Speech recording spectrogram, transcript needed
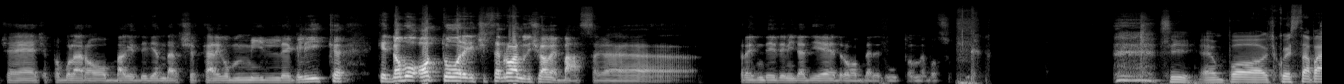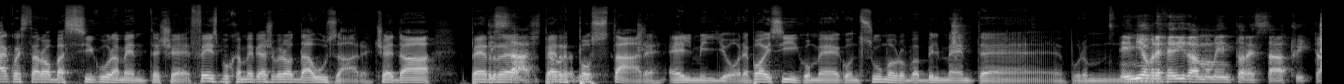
C'è, c'è proprio la roba che devi andare a cercare con mille click. Che dopo otto ore che ci stai provando, dici, vabbè, basta. eh, prendetemi da dietro, va bene tutto, non ne posso più. Sì, è un po'. Questa, questa roba sicuramente c'è. Facebook a me piace però da usare, cioè da. Per, sta, per postare è il migliore. Poi sì, come consumo probabilmente pure. Il mio preferito al momento resta Twitter.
